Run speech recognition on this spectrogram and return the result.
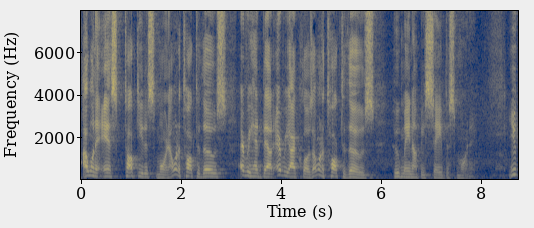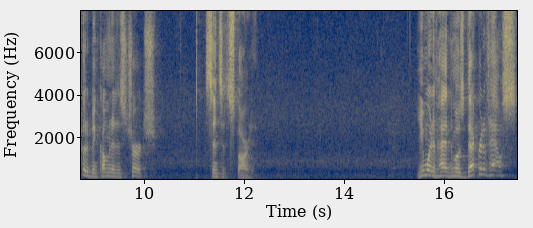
I want to ask, talk to you this morning. I want to talk to those, every head bowed, every eye closed. I want to talk to those who may not be saved this morning. You could have been coming to this church since it started. You might have had the most decorative house,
